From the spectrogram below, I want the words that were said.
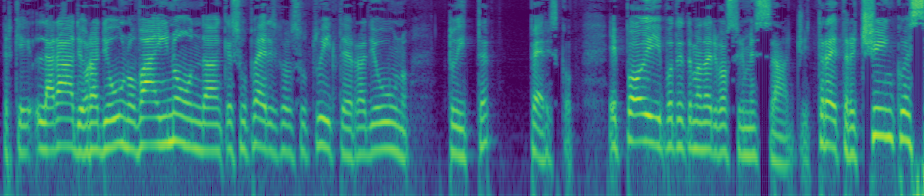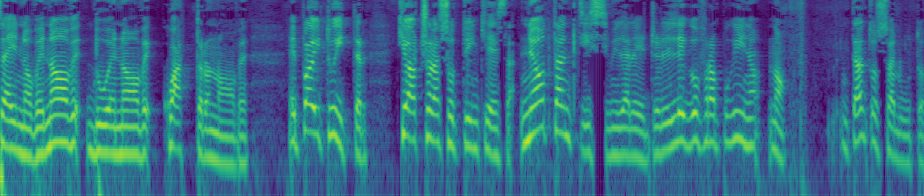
perché la radio, Radio 1 va in onda anche su Periscope, su Twitter, Radio 1, Twitter. Periscope e poi potete mandare i vostri messaggi 335 699 2949 e poi Twitter chiocciola sotto inchiesta ne ho tantissimi da leggere li leggo fra un pochino? no intanto saluto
